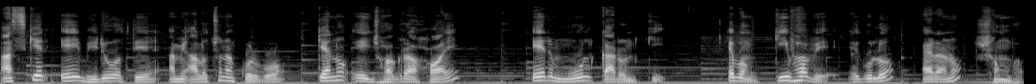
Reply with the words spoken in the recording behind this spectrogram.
আজকের এই ভিডিওতে আমি আলোচনা করব কেন এই ঝগড়া হয়, এর মূল কারণ কি এবং কীভাবে এগুলো এড়ানো সম্ভব।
